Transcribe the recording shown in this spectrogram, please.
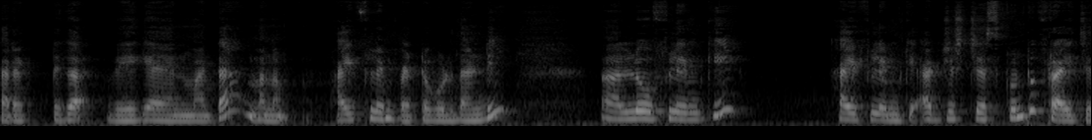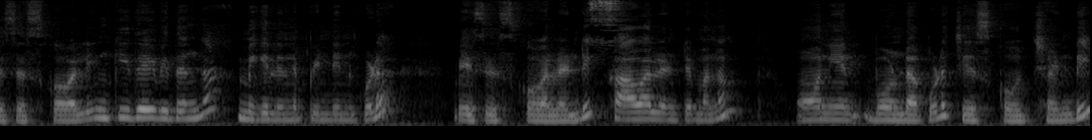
కరెక్ట్గా వేగాయన్నమాట. మనం హై ఫ్లేమ్ పెట్టకూడదండి. లో ఫ్లేమ్కి హై ఫ్లేమ్కి అడ్జస్ట్ చేసుకుంటూ ఫ్రై చేసేసుకోవాలి. ఇంక ఇదే విధంగా మిగిలిన పిండిని కూడా వేసేసుకోవాలండి. కావాలంటే మనం ఆనియన్ బోండా కూడా చేసుకోవచ్చండి.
